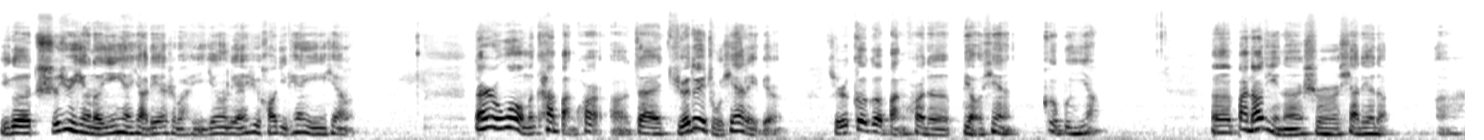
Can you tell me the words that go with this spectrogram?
一个持续性的阴线下跌是吧？已经连续好几天阴线了。但是如果我们看板块啊，在绝对主线里边，其实各个板块的表现各不一样。呃，半导体呢是下跌的啊，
